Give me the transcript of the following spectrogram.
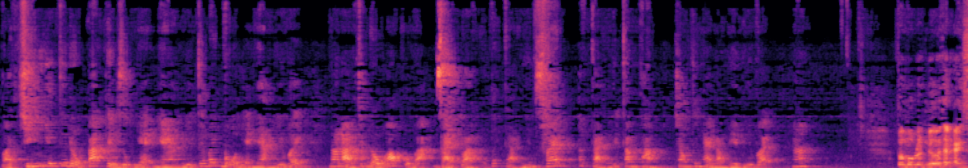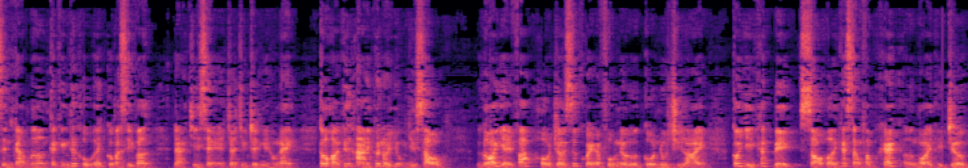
Và chính những cái động tác thể dục nhẹ nhàng, những cái bách bộ nhẹ nhàng như vậy, nó làm cho đầu óc của bạn giải tỏa tất cả những stress, tất cả những cái căng thẳng trong cái ngày làm việc như vậy, ha? Và một lần nữa Thạch An xin cảm ơn các kiến thức hữu ích của bác sĩ Vân đã chia sẻ cho chương trình ngày hôm nay. Câu hỏi thứ hai có nội dung như sau. Gói giải pháp hỗ trợ sức khỏe phụ nữ của Nutrilite có gì khác biệt so với các sản phẩm khác ở ngoài thị trường?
